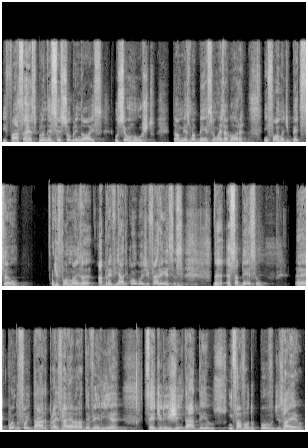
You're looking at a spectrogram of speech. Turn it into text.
e faça resplandecer sobre nós o seu rosto. Então, a mesma bênção, mas agora em forma de petição, de forma mais abreviada e com algumas diferenças. Né? Essa bênção é, quando foi dada para Israel, ela deveria ser dirigida a Deus, em favor do povo de Israel.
